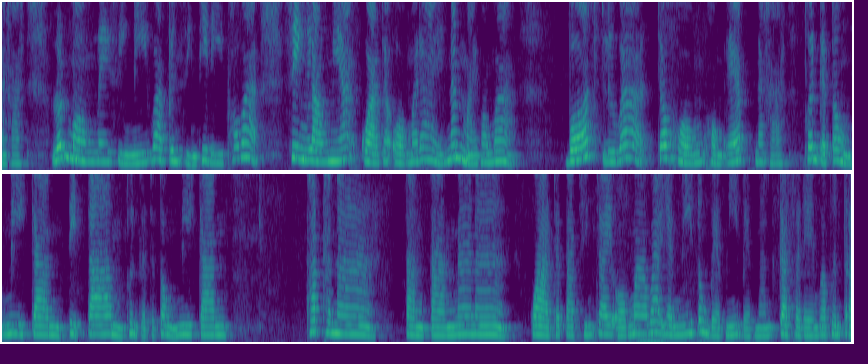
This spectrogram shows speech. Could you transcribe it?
นะคะ ลดมองในสิ่งนี้ว่าเป็นสิ่งที่ดี เพราะว่าสิ่งเหล่านี้กว่าจะออกมาได้ นั่นหมายความว่าบอสหรือว่าเจ้าของของแอปนะคะ เพื่อนก็ต้องมีการติดตาม เพื่อนก็จะต้องมีการพัฒนาต่างๆ นานา กว่าจะตัดสินใจออกมาว่าอย่างนี้ต้องแบบนี้แบบนั้นก็แสดงว่าเพื่อนไตร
